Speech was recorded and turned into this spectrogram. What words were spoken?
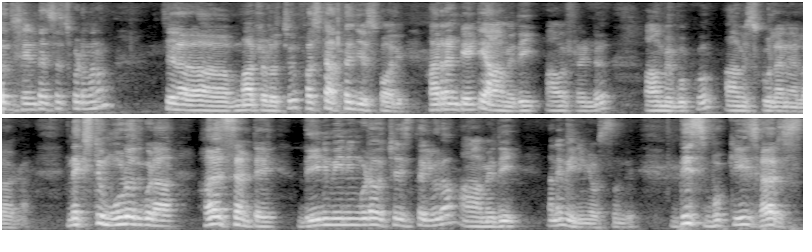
కొద్ది సెంటెన్సెస్ కూడా మనం మాట్లాడవచ్చు ఫస్ట్ అర్థం చేసుకోవాలి. హర్ అంటే ఏంటి ఆమెది. ఆమె ఫ్రెండ్ ఆమె బుక్ ఆమె స్కూల్ అనేలాగా. నెక్స్ట్ మూడోది కూడా హర్స్ అంటే దీని మీనింగ్ కూడా వచ్చేసి తెలుగులో ఆమెది అనే మీనింగ్ వస్తుంది. This book is hers.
